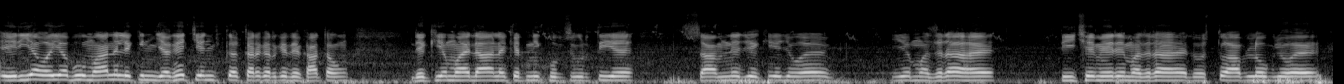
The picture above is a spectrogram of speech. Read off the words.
एरिया वही अबू मान है, लेकिन जगह चेंज कर कर करके दिखाता हूँ। देखिए मैदान है, कितनी खूबसूरती है। सामने देखिए जो है, ये मज़रा है। पीछे मेरे मज़रा है। दोस्तों आप लोग जो है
